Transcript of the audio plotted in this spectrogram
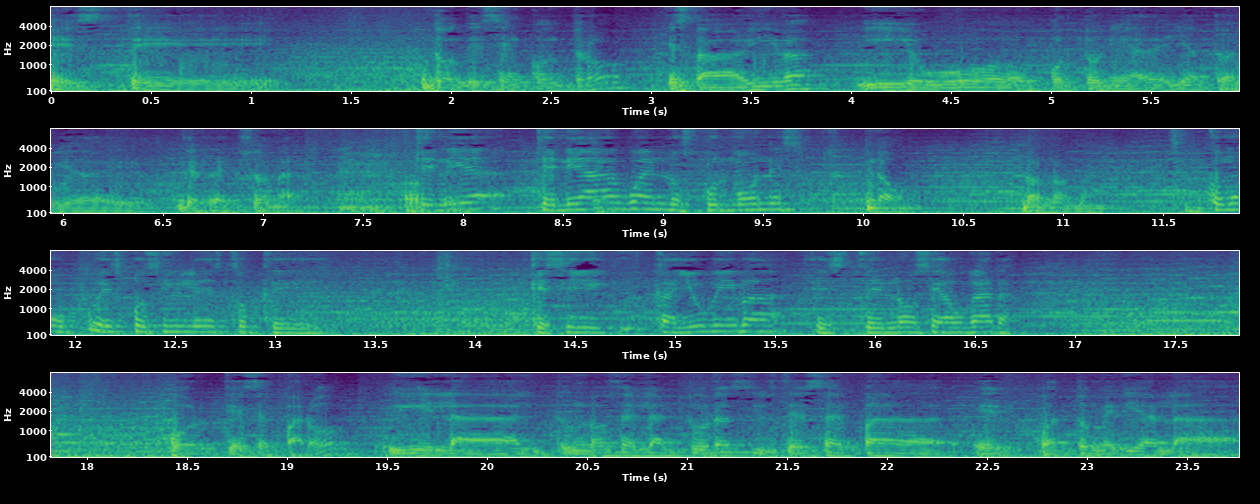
Este, donde se encontró, estaba viva y hubo oportunidad de ella todavía de, reaccionar. ¿Tenía, ¿Tenía agua en los pulmones? No, no, no, no. ¿Cómo es posible esto que, que si cayó viva este, no se ahogara? Porque se paró y la, no sé la altura si usted sepa eh, cuánto medía la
